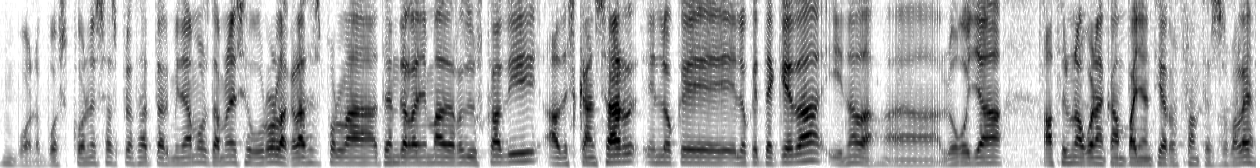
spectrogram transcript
Bueno, pues con esa esperanza terminamos. Dame seguro, las gracias por la, atender la llamada de Radio Euskadi, a descansar en lo que, lo que te queda y nada, luego ya hacer una buena campaña en tierras francesas, ¿vale?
